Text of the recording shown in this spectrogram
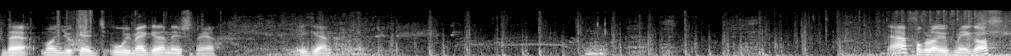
de mondjuk egy új megjelenésnél igen. Elfoglaljuk még azt,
